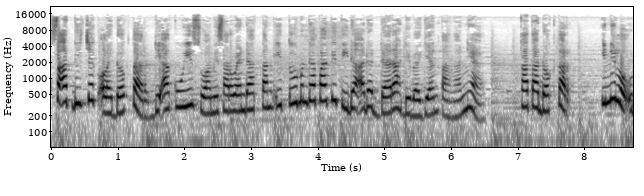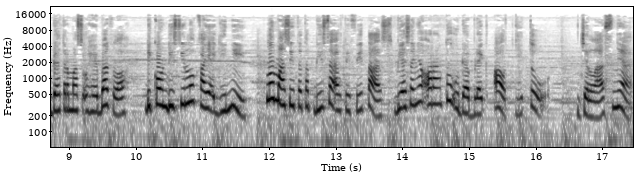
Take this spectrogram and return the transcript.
Saat dicek oleh dokter, diakui suami Sarwenda Tan itu mendapati tidak ada darah di bagian tangannya. Kata dokter, ini lo udah termasuk hebat loh, di kondisi lo kayak gini, lo masih tetap bisa aktivitas. Biasanya orang tuh udah black out gitu. Jelasnya.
